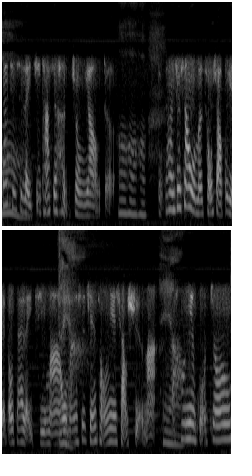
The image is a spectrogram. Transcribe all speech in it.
但其实累积它是很重要的。嗯嗯嗯，你看，就像我们从小不也都在累积吗？我们是先从念小学嘛，然后念国中，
